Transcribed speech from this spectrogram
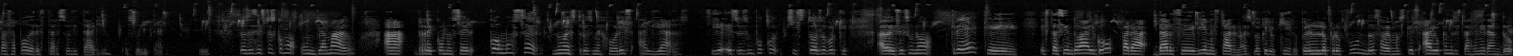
vas a poder estar solitario o solitaria. Entonces esto es como un llamado a reconocer cómo ser nuestros mejores aliados. ¿sí? Eso es un poco chistoso porque a veces uno cree que está haciendo algo para darse bienestar, no es lo que yo quiero, pero en lo profundo sabemos que es algo que nos está generando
